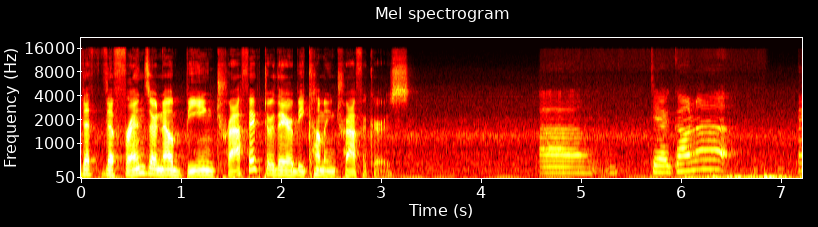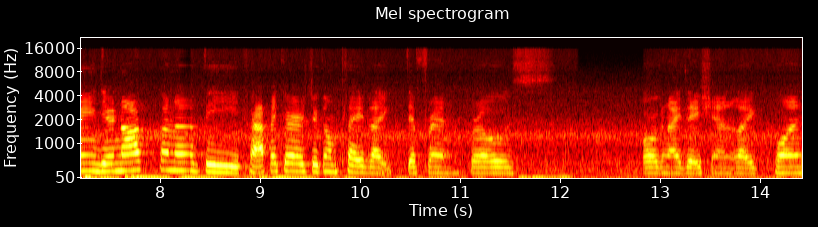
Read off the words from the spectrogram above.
that the friends are now being trafficked or they are becoming traffickers? Um, they're gonna. I mean, they're not gonna be traffickers. They're gonna play like different roles. Organization like one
